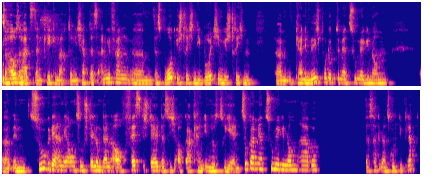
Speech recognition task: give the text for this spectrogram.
Zu Hause hat es dann Klick gemacht und ich habe das angefangen, ähm, das Brot gestrichen, die Brötchen gestrichen, ähm, keine Milchprodukte mehr zu mir genommen. Ähm, Im Zuge der Ernährungsumstellung dann auch festgestellt, dass ich auch gar keinen industriellen Zucker mehr zu mir genommen habe. Das hatte ganz gut geklappt.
